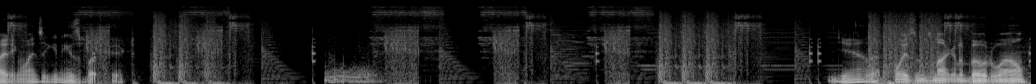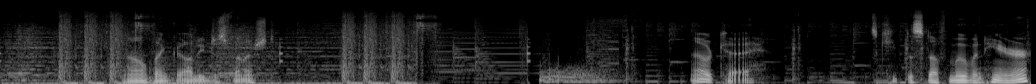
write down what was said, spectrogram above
Fighting? Why is he getting his butt kicked? Yeah, that poison's not to bode well. Oh, thank God he just finished. Okay. Let's keep the stuff moving here.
